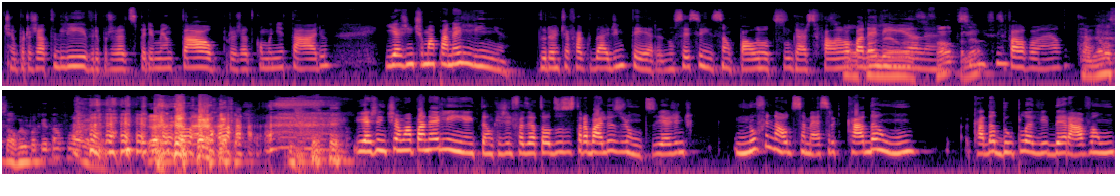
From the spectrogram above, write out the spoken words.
Tinha projeto livre, projeto experimental, projeto comunitário, e a gente tinha uma panelinha durante a faculdade inteira. Não sei se em São Paulo, em outros lugares, se fala, fala uma panelinha, panela, né? Se fala panela? Sim, sim. Se fala panela. Tá. Panela só ruim pra quem tá fora. Né? e a gente tinha uma panelinha, então, que a gente fazia todos os trabalhos juntos. E a gente, no final do semestre, cada um, cada dupla liderava um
